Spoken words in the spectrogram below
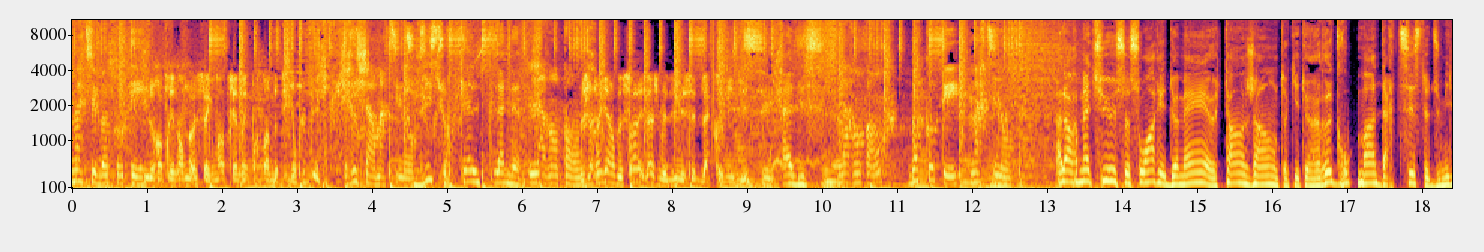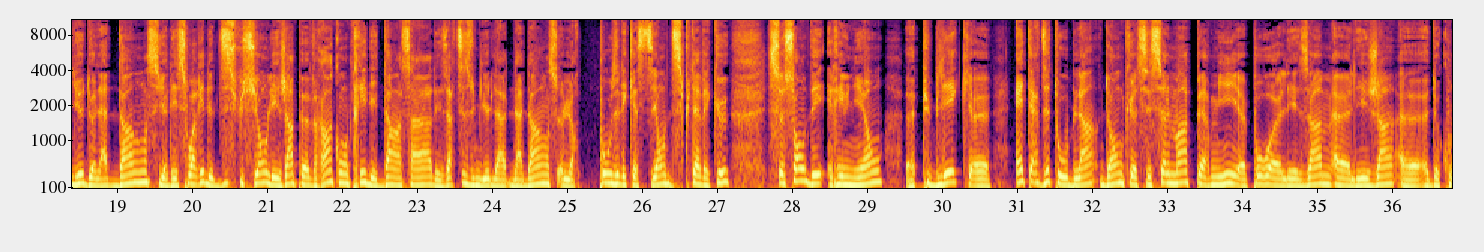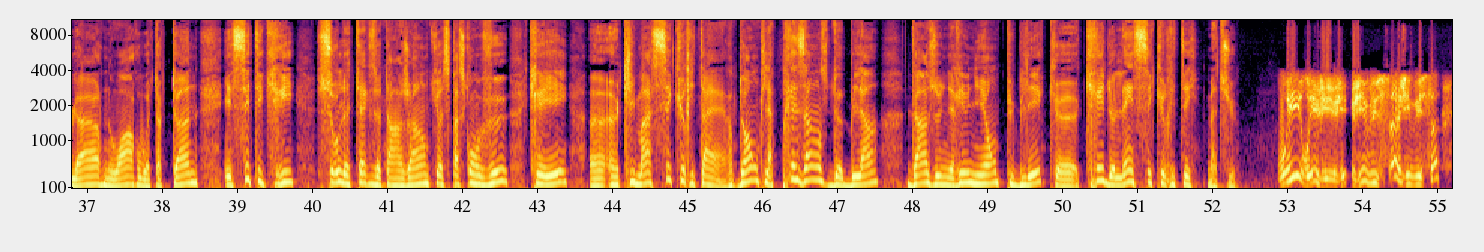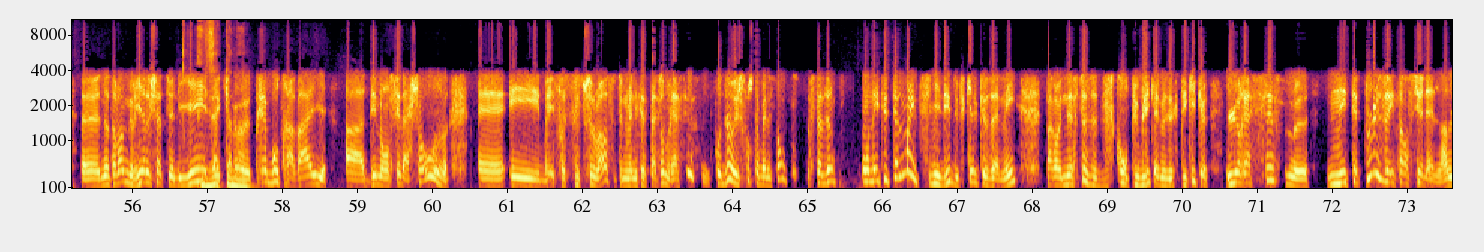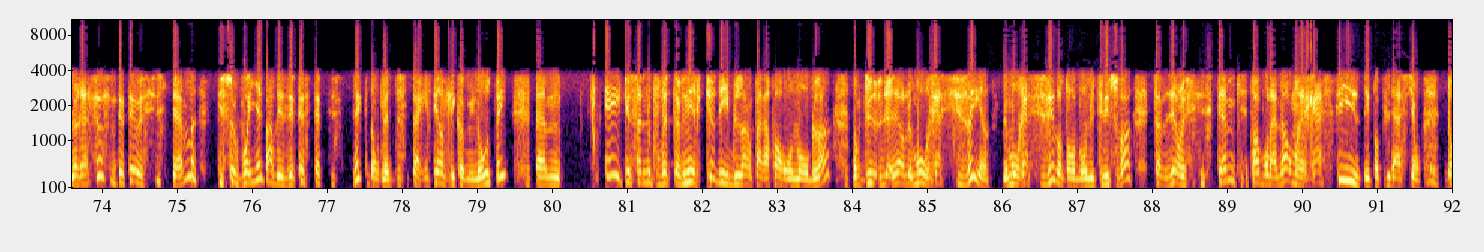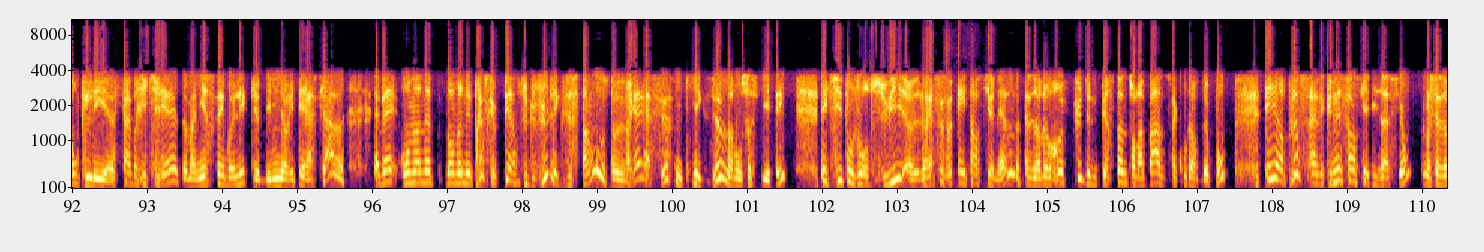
Mathieu Bocoté. Il représente un segment très important de l'opinion publique. Richard Martineau. Tu vis sur quelle planète? La rencontre. Je regarde ça et là, je me dis, mais c'est de la comédie. C'est hallucinant. La rencontre. Bocoté. Martineau. Alors Mathieu, ce soir et demain, euh, Tangente, qui est un regroupement d'artistes du milieu de la danse. Il y a des soirées de discussion. Les gens peuvent rencontrer des danseurs, des artistes du milieu de la, de la danse, leur poser des questions, discuter avec eux. Ce sont des réunions euh, publiques euh, interdites aux blancs, donc euh, c'est seulement permis euh, pour euh, les hommes, euh, les gens de couleur noire ou autochtone. Et c'est écrit sur le texte de Tangente que c'est parce qu'on veut créer un climat sécuritaire. Donc la présence de blancs dans une réunion publique crée de l'insécurité, Mathieu. Oui, oui, j'ai- vu ça, j'ai vu ça. Euh, notamment Muriel Châtelier, qui fait un très beau travail à dénoncer la chose. Euh, et ben, faut, c'est une manifestation de racisme. Il faut dire les choses comme elles sont. C'est-à-dire, on a été tellement intimidés depuis quelques années par une espèce de discours public à nous expliquer que le racisme n'était plus intentionnel. hein. Le racisme, c'était un système qui se voyait par des effets statistiques, donc la disparité entre les communautés. Euh, et que ça ne pouvait devenir que des blancs par rapport aux non-blancs. Donc, d'ailleurs, le mot racisé, hein, le mot racisé dont on, on utilise souvent, ça veut dire un système qui prend pour la norme racise des populations. Donc, les euh, fabriquerait de manière symbolique des minorités raciales. Eh bien, on en a, on en a presque perdu de vue l'existence d'un vrai racisme qui existe dans nos sociétés et qui est aujourd'hui euh, le racisme intentionnel, c'est-à-dire le refus d'une personne sur la base de sa couleur de peau, et en plus avec une essentialisation,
